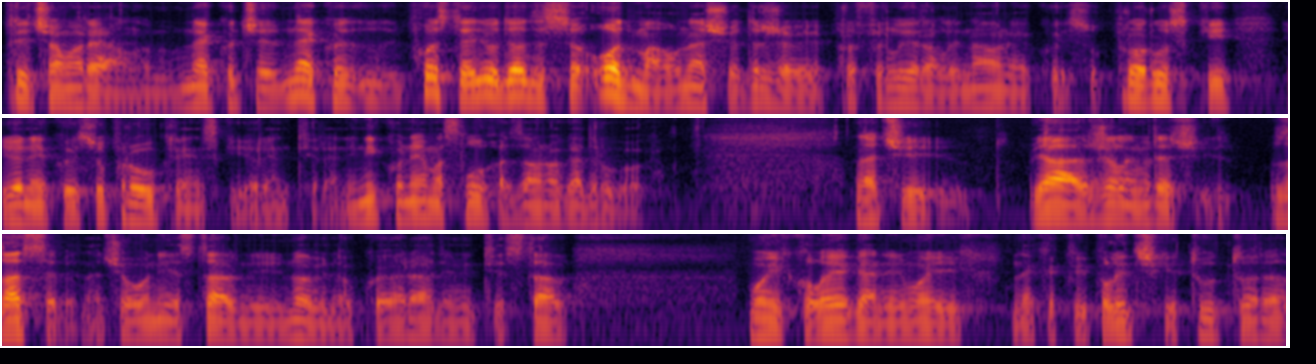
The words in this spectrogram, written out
pričamo realno. Neko će, neko, postoje ljudi ovdje se odma u našoj državi profilirali na one koji su proruski i one koji su proukrajinski orijentirani. Niko nema sluha za onoga drugoga. Znači, ja želim reći za sebe, znači ovo nije stav ni novina u kojoj radim, niti je stav mojih kolega, ni mojih nekakvih političkih tutora.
